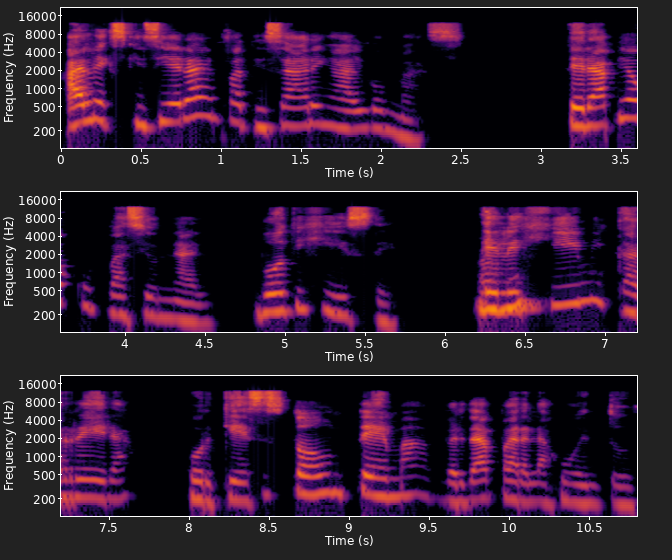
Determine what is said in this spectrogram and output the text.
Alex, quisiera enfatizar en algo más. Terapia ocupacional. Vos dijiste, elegí mi carrera porque ese es todo un tema, ¿verdad? Para la juventud.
